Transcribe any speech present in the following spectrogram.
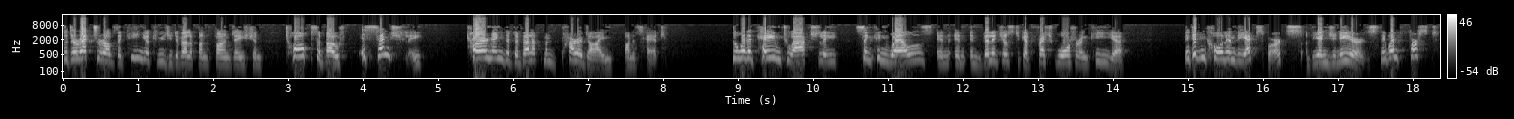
the director of the Kenya Community Development Foundation talks about essentially turning the development paradigm on its head. So when it came to actually sinking wells in, in, in villages to get fresh water in Kenya, they didn't call in the experts, or the engineers. They went first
